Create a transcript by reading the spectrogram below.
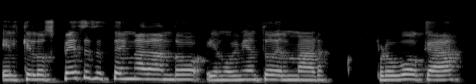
el que los peces estén nadando y el movimiento del mar provoca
